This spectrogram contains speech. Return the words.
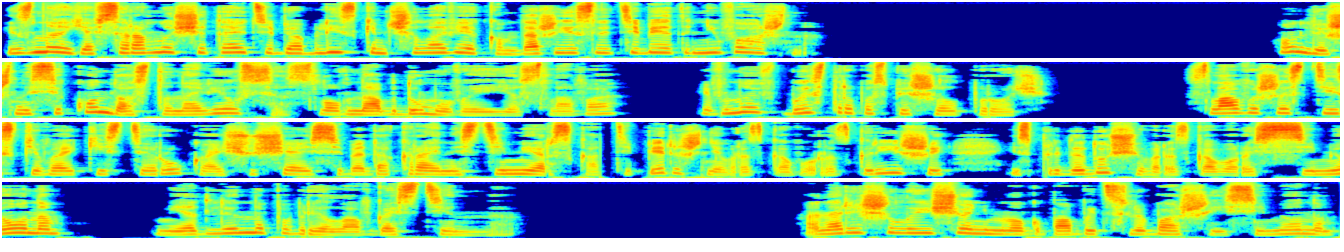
И знай, я все равно считаю тебя близким человеком, даже если тебе это не важно. Он лишь на секунду остановился, словно обдумывая ее слова, и вновь быстро поспешил прочь. Слава же, стискивая кисти рук и ощущая себя до крайности мерзко от теперешнего разговора с Гришей и с предыдущего разговора с Семеном, медленно побрела в гостиную. Она решила еще немного побыть с Любашей и Семеном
